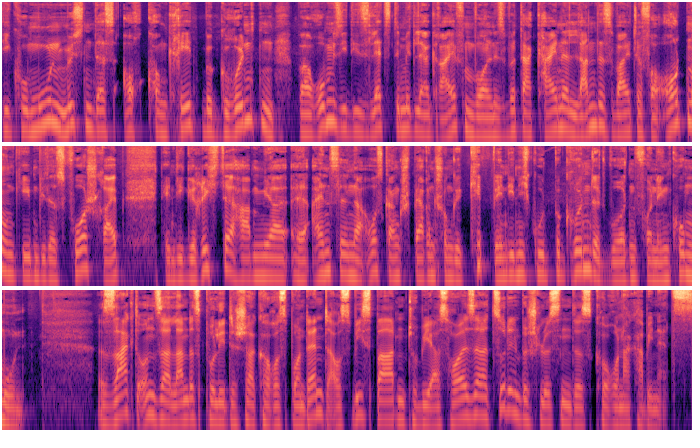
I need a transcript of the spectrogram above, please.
die Kommunen müssen müssen das auch konkret begründen, warum sie dieses letzte Mittel ergreifen wollen. Es wird da keine landesweite Verordnung geben, die das vorschreibt, denn die Gerichte haben ja äh, einzelne Ausgangssperren schon gekippt, wenn die nicht gut begründet wurden von den Kommunen sagt unser landespolitischer Korrespondent aus Wiesbaden Tobias Häuser zu den Beschlüssen des Corona-Kabinetts.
